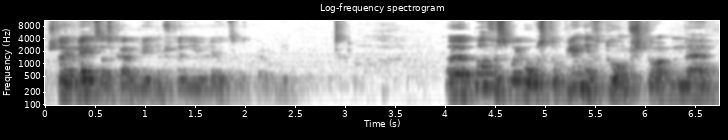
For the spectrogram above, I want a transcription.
что является оскорблением, что не является оскорблением. Э, пафос моего выступления в том, что э,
